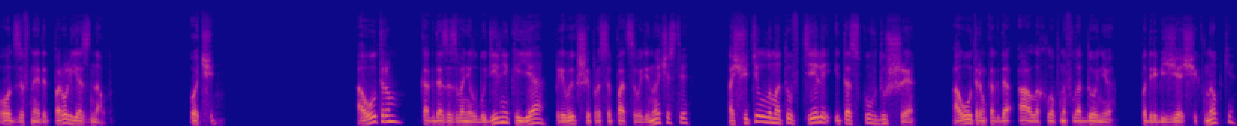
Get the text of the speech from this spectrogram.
Отзыв на этот пароль я знал. Очень. А утром, когда зазвонил будильник, и я, привыкший просыпаться в одиночестве, ощутил ломоту в теле и тоску в душе, а утром, когда Алла, хлопнув ладонью, по дребезжащей кнопке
